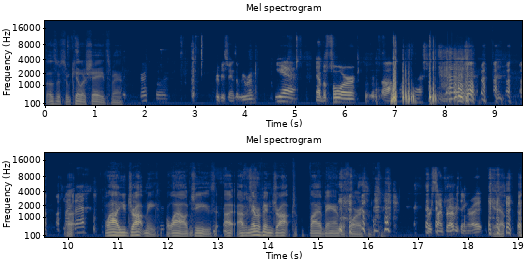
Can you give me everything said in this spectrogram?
Those are some killer shades, man. Previous bands that we were in. Yeah. Yeah, before. Uh, My Uh, bad. Wow, you dropped me. Wow, jeez, I, I've never been dropped by a band before. first time for everything, right? yep.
